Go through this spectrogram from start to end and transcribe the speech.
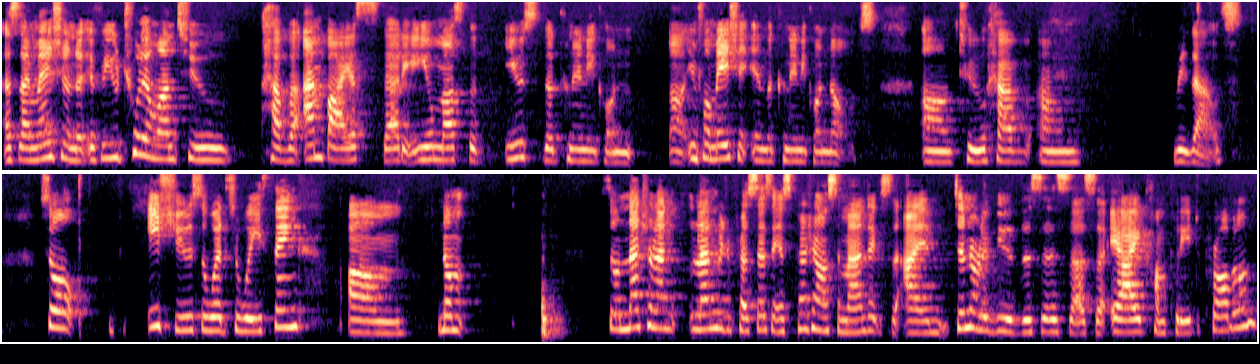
as I mentioned, if you truly want to have an unbiased study, you must use the clinical uh, information in the clinical notes uh, to have um, results. So issues which we think, um, no, so natural language processing, especially on semantics, I generally view this as, as an AI complete problem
